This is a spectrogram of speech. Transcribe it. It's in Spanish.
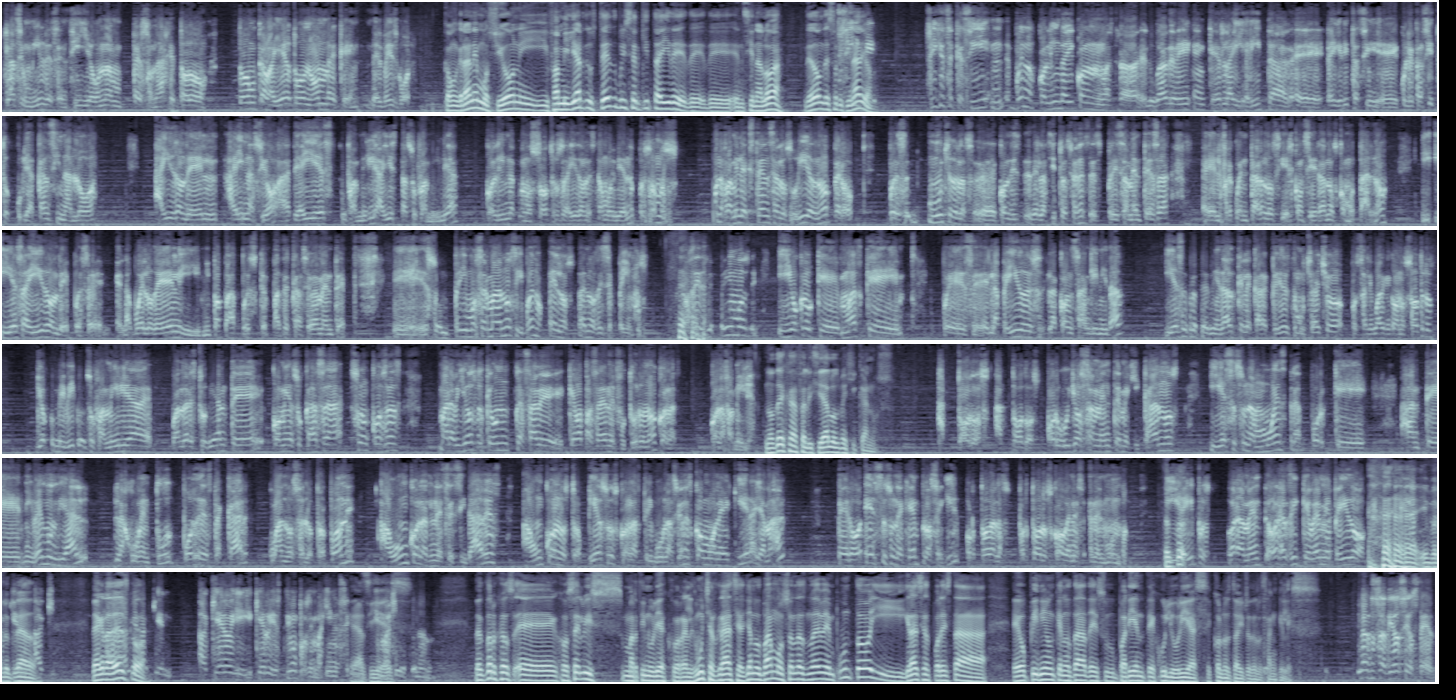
clase humilde, sencilla, un personaje todo, todo un caballero, todo un hombre que del béisbol. Con gran emoción y, familiar de usted, muy cerquita ahí de, de en Sinaloa. ¿De dónde es originario? Fíjese que sí, bueno, colinda ahí con nuestra el lugar de origen que es la higuerita, eh, la higuerita eh, Culiacancito, Culiacán, Sinaloa. Ahí es donde él, ahí nació, ah, de ahí es su familia, ahí está su familia, colinda con nosotros, ahí donde estamos viviendo, pues somos una familia extensa, los Urias, ¿no? Pero pues muchas de las eh, de las situaciones es precisamente esa el frecuentarnos y el considerarnos como tal no y, y es ahí donde pues el, abuelo de él y mi papá pues que en paz descanse obviamente eh, son primos hermanos y bueno él nos, él nos dice primos. Nos dice primos y yo creo que más que pues el apellido es la consanguinidad y esa fraternidad que le caracteriza a este muchacho pues al igual que con nosotros. Yo conviví con su familia cuando era estudiante, comía en su casa, son cosas maravillosas que uno nunca sabe qué va a pasar en el futuro, ¿no? Con la, con la familia. Nos deja felicidad a los mexicanos. A todos, a todos, orgullosamente mexicanos, y esa es una muestra porque ante nivel mundial la juventud puede destacar cuando se lo propone, aún con las necesidades, aún con los tropiezos, con las tribulaciones, como le quiera llamar, pero ese es un ejemplo a seguir por todas las por todos los jóvenes en el mundo. Y ahí pues obviamente ahora sí que ve mi apellido. Involucrado. le agradezco. A, quien, quiero y quiero y estimo pues imagínese. Así es. Doctor José, eh, José Luis Martín Urias Corrales, muchas gracias. Ya nos vamos, son las nueve en punto y gracias por esta eh, opinión que nos da de su pariente Julio Urias con los Dodgers de Los Ángeles. Gracias a Dios y a usted.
